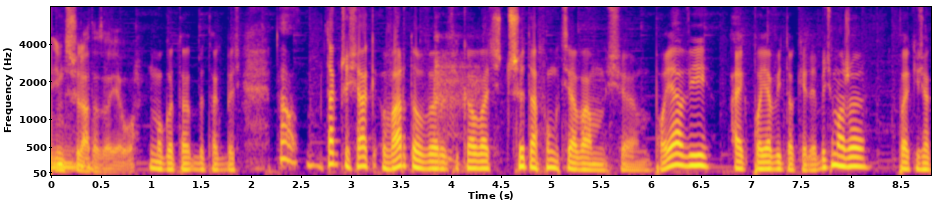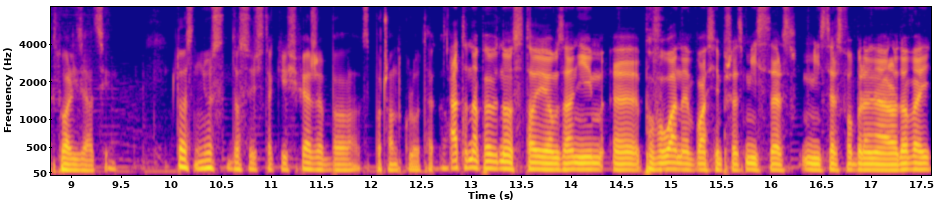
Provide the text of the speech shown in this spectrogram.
im 3 lata zajęło. Mogło by tak być. No, tak czy siak, warto weryfikować, czy ta funkcja wam się pojawi, a jak pojawi, to kiedy? Być może po jakiejś aktualizacji. To jest news dosyć taki świeży, bo z początku lutego. A to na pewno stoją za nim e, powołane właśnie przez Ministerstw, Ministerstwo Obrony Narodowej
